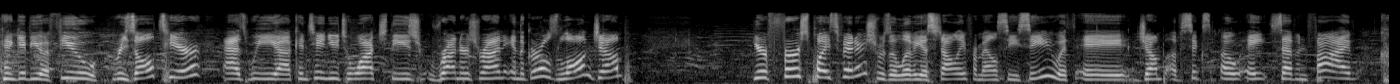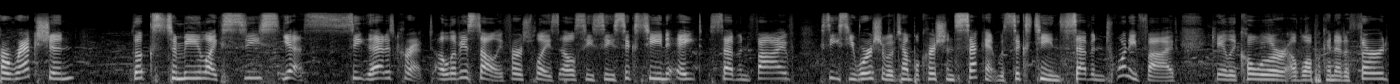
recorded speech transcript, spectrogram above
Can give you a few results here as we uh, continue to watch these runners run. In the girls' long jump, your first place finish was Olivia Stolle from LCC with a jump of 60875. Correction, looks to me like C. Yes, That is correct. Olivia Stolle, first place, LCC 16875. CC Worship of Temple Christian, second with 16725. Kaylee Kohler of Wapakoneta, third.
